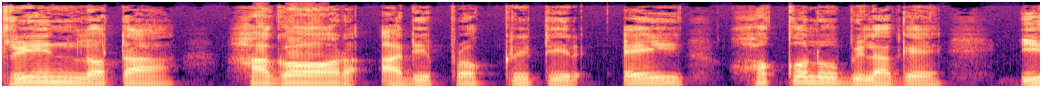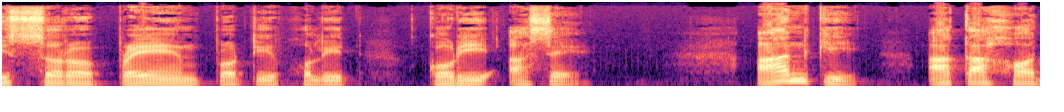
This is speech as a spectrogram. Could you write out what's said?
তৃণলতা সাগৰ আদি প্ৰকৃতিৰ এই সকলোবিলাকে ঈশ্বৰৰ প্ৰেম প্ৰতিফলিত কৰি আছে। আনকি আকাশত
